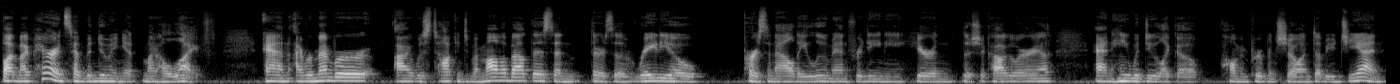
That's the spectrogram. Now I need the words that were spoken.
but my parents have been doing it my whole life. And I remember I was talking to my mom about this, and there's a radio personality, Lou Manfredini, here in the Chicago area. And he would do like a home improvement show on WGN.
